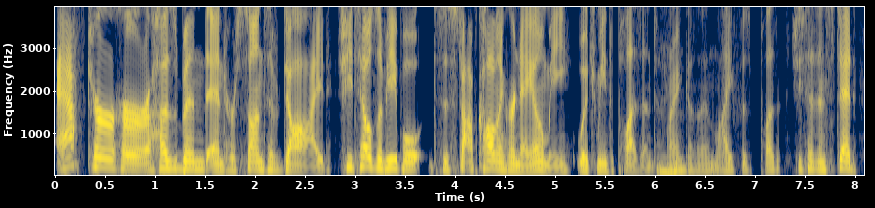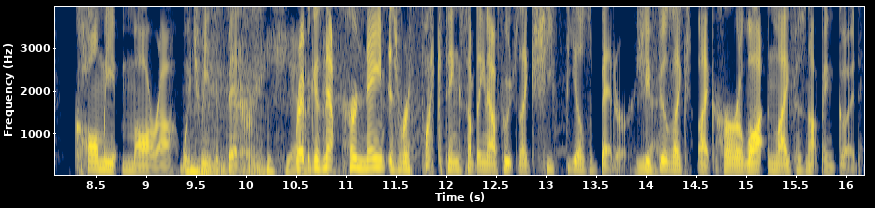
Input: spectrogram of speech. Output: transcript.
after her husband and her sons have died, she tells the people to stop calling her Naomi, which means pleasant, right? Because then life is pleasant. She says instead, call me Mara, which means bitter, right? Because now her name is reflecting something now. Fuji, like she feels bitter. She feels like like her lot in life has not been good,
